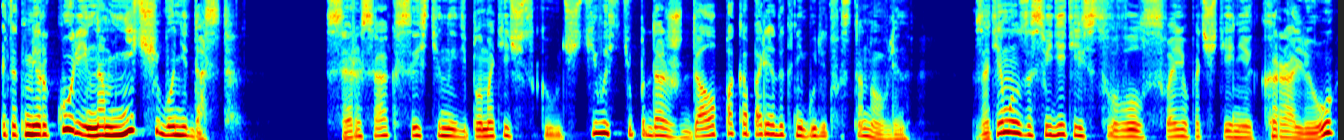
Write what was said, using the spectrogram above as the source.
«Этот Меркурий нам ничего не даст!» Сэр Исаак с истинной дипломатической учтивостью подождал, пока порядок не будет восстановлен — Затем он засвидетельствовал свое почтение королю,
